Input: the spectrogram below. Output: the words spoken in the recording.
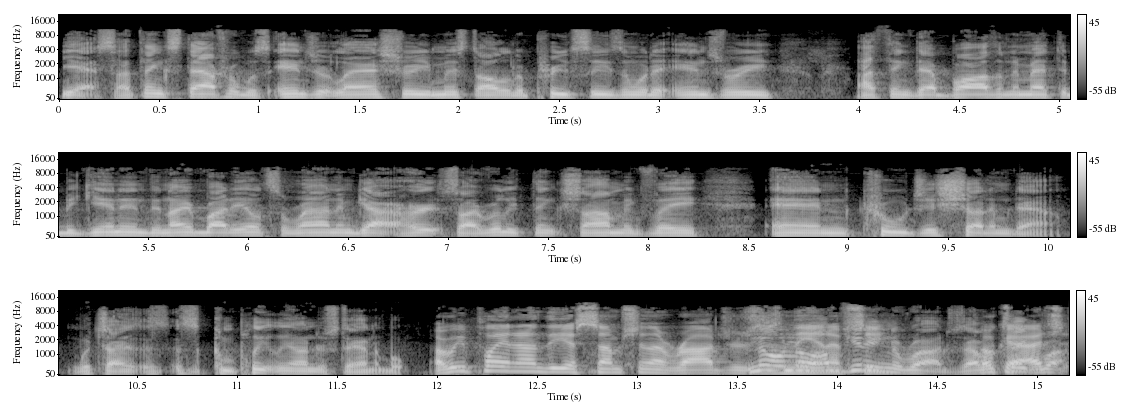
Yes, I think Stafford was injured last year. He missed all of the preseason with an injury. I think that bothered him at the beginning. Then everybody else around him got hurt. So I really think Sean McVay and crew just shut him down, which I, is, is completely understandable. Are we playing under the assumption that Rodgers No, is in no, the I'm NFC? getting to Rodgers. I would okay, take, I just-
